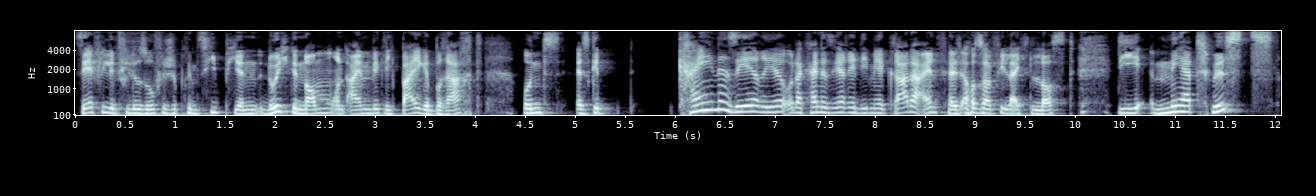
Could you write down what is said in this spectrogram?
sehr viele philosophische Prinzipien durchgenommen und einem wirklich beigebracht. Und es gibt keine Serie oder keine Serie, die mir gerade einfällt, außer vielleicht Lost, die mehr Twists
